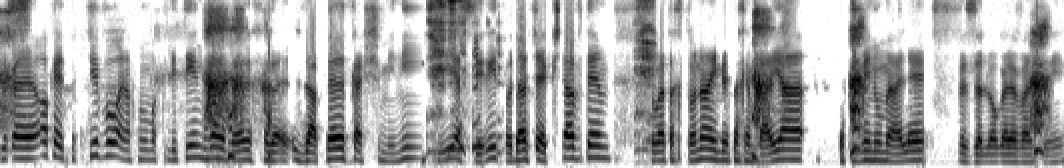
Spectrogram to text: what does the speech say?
זה כזה, אוקיי, תקשיבו, אנחנו מקליטים כבר בערך, זה הפרק השמיני, תהיי עשירית, תודה שהקשבתם, שורה תחתונה, אם יש לכם בעיה, תבינו מהלב, וזה לא רלוונטי.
